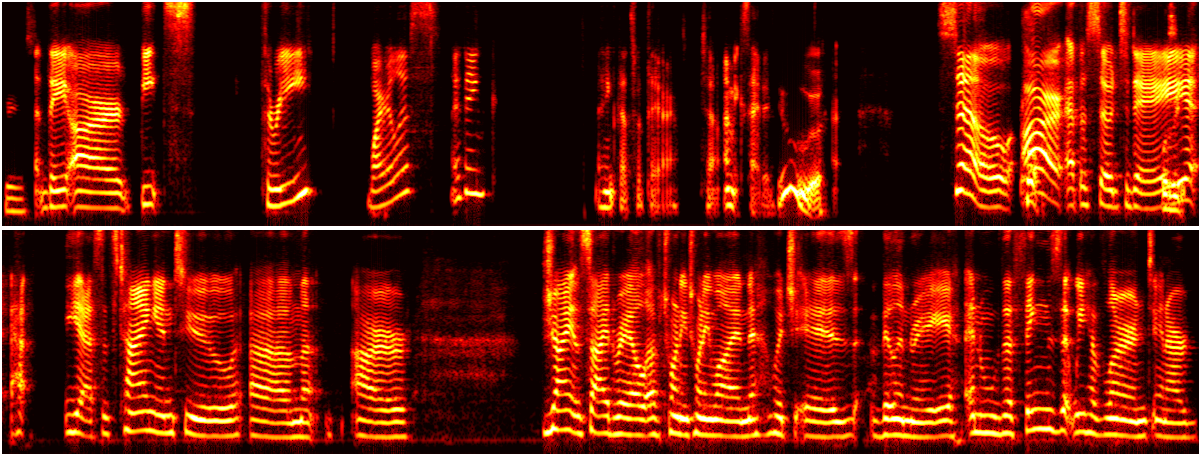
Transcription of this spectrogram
curious. They are Beats 3 wireless, I think. I think that's what they are. So I'm excited. Ooh. So cool. our episode today, ha- yes, it's tying into um, our giant side rail of 2021, which is villainry and the things that we have learned in our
